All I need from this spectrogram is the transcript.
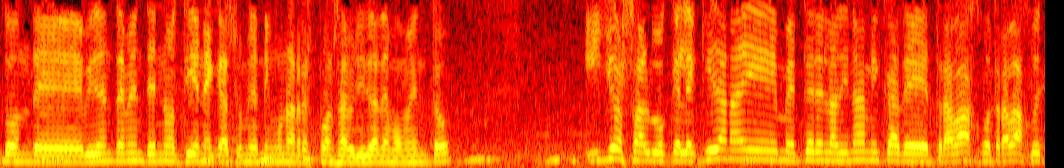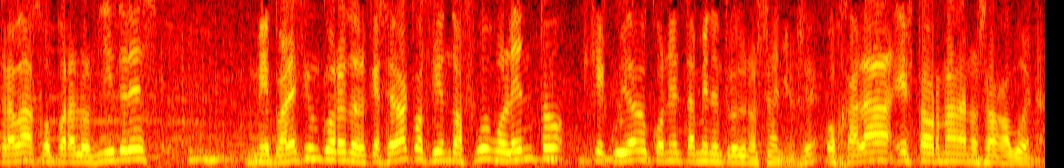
donde evidentemente no tiene que asumir ninguna responsabilidad de momento. Y yo, salvo que le quieran ahí meter en la dinámica de trabajo, trabajo y trabajo para los líderes, me parece un corredor que se va cociendo a fuego lento y que cuidado con él también dentro de unos años. ¿eh? Ojalá esta jornada nos salga buena.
